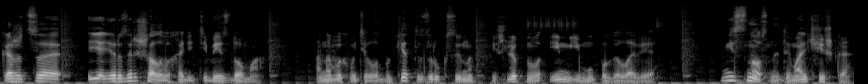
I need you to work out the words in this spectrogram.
«Кажется, я не разрешала выходить тебе из дома». Она выхватила букет из рук сына и шлепнула им ему по голове. «Несносный ты мальчишка.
